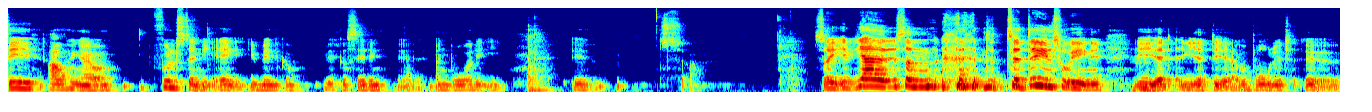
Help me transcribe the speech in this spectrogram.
Det afhænger jo fuldstændig af, i hvilket, hvilket setting øh, man bruger det i. Øh, så. så jeg er sådan til dels uenig i, at, i, at det er ubrugeligt. Øh.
